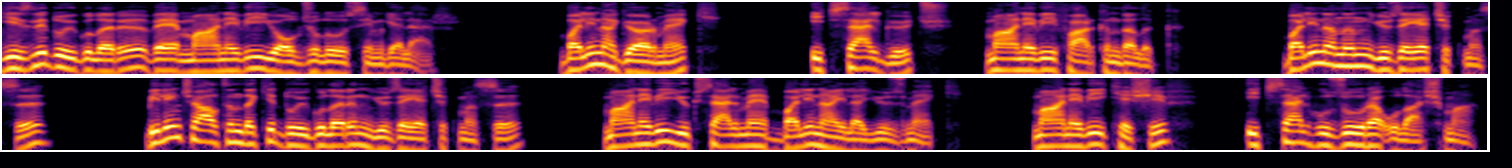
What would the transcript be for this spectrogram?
gizli duyguları ve manevi yolculuğu simgeler. Balina görmek, içsel güç, manevi farkındalık. Balinanın yüzeye çıkması, bilinçaltındaki duyguların yüzeye çıkması, manevi yükselme balina ile yüzmek, manevi keşif, içsel huzura ulaşma.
